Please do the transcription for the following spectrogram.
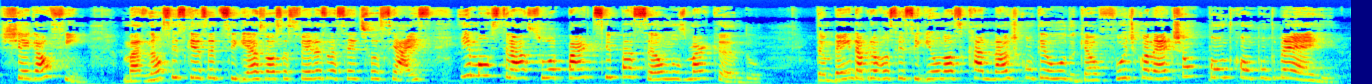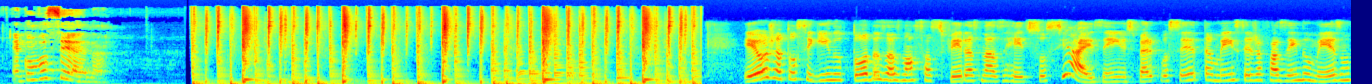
chega ao fim. Mas não se esqueça de seguir as nossas feiras nas redes sociais e mostrar a sua participação nos marcando. Também dá para você seguir o nosso canal de conteúdo, que é o foodconnection.com.br. É com você, Ana. Eu já estou seguindo todas as nossas feiras nas redes sociais, hein? Eu espero que você também esteja fazendo o mesmo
